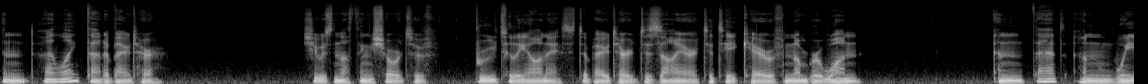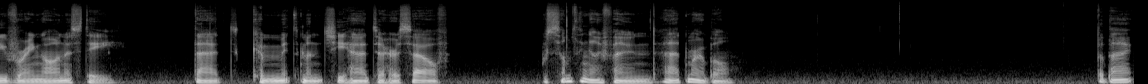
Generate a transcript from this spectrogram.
and I liked that about her. She was nothing short of brutally honest about her desire to take care of number one. And that unwavering honesty, that commitment she had to herself, was something I found admirable. But that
